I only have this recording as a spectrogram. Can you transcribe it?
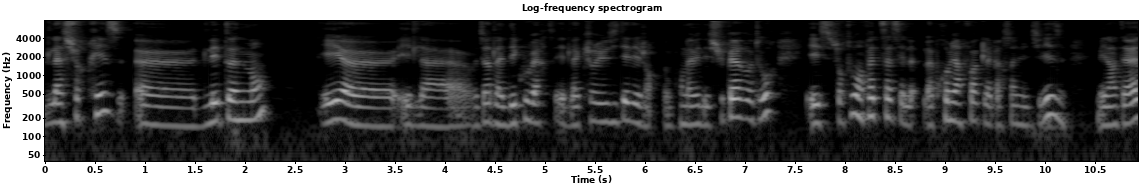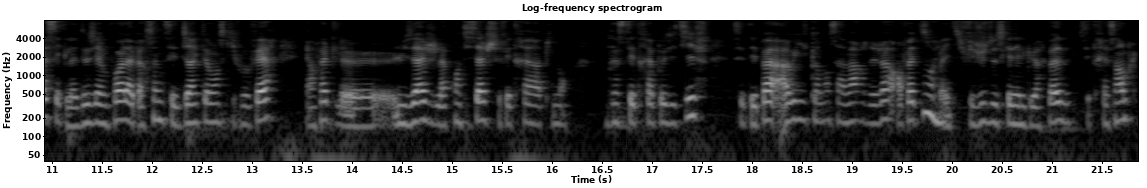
de la surprise euh, de l'étonnement et, et de la on va dire de la découverte et de la curiosité des gens. Donc on avait des super retours et surtout en fait ça c'est la première fois que la personne l'utilise. Mais l'intérêt c'est que la deuxième fois la personne sait directement ce qu'il faut faire et en fait l'usage l'apprentissage se fait très rapidement donc ça c'était très positif. C'était pas ah oui comment ça marche déjà? En fait bah, il suffit juste de scanner le QR code, c'est très simple.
